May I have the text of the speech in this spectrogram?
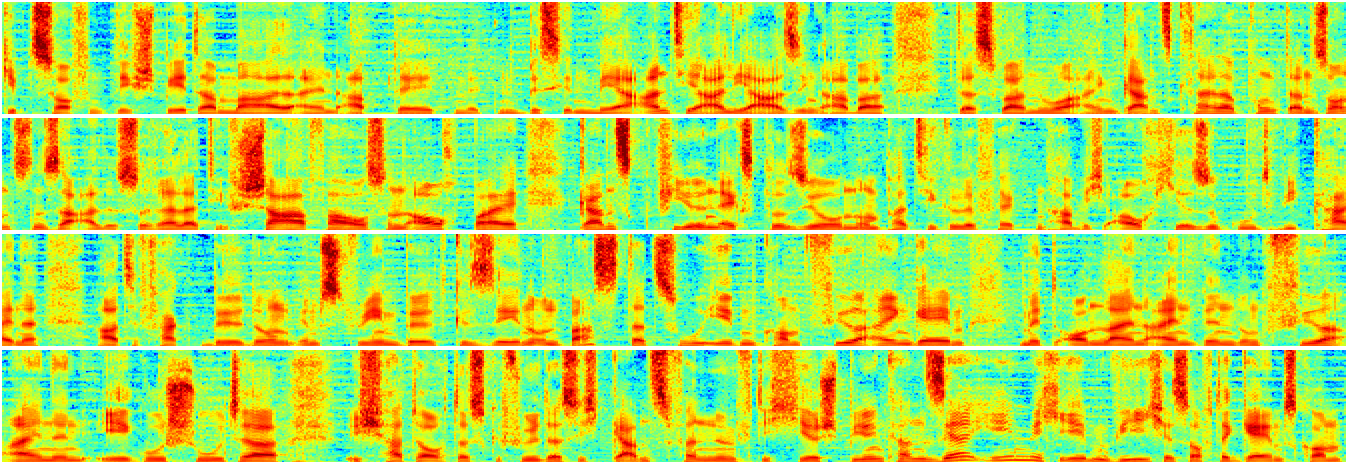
gibt es hoffentlich später mal ein Update mit ein bisschen mehr Anti-Aliasing, aber das war nur ein ganz kleiner Punkt. Ansonsten sah alles relativ scharf aus und auch bei ganz vielen Explosionen und Partikeleffekten habe ich auch hier so gut wie keine Artefaktbildung im Streambild gesehen. Und was dazu eben kommt für ein Game mit Online-Einbindung, für für einen Ego-Shooter. Ich hatte auch das Gefühl, dass ich ganz vernünftig hier spielen kann. Sehr ähnlich eben, wie ich es auf der Gamescom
